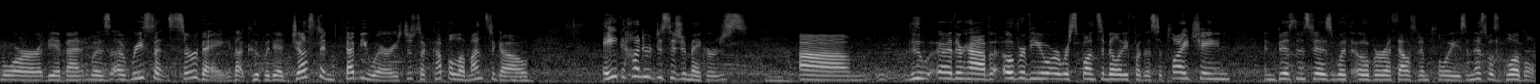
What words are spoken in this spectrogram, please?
for the event was a recent survey that Coupa did just in February, just a couple of months ago. 800 decision makers um, who either have overview or responsibility for the supply chain and businesses with over a thousand employees, and this was global.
